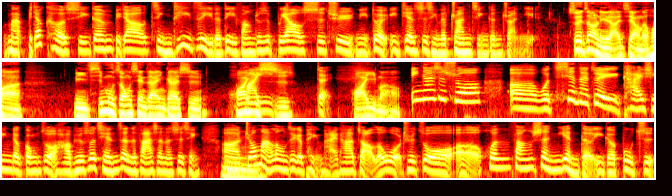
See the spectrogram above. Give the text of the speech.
蛮比较可惜跟比较警惕自己的地方，就是不要失去你对一件事情的专精跟专业。所以照你来讲的话，你心目中现在应该是花艺师，对，花艺嘛哈。应该是说，呃，我现在最开心的工作，好，比如说前阵子发生的事情，呃、九马弄这个品牌，他找了我去做呃婚方盛宴的一个布置，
